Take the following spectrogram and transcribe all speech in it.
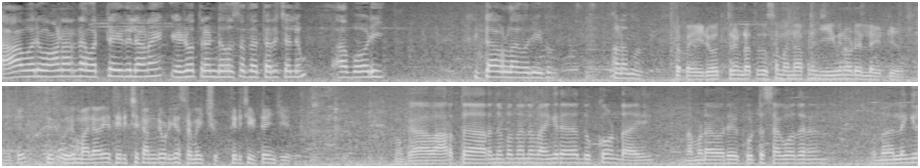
ആ ഒരു ഓണറിന്റെ ഒറ്റ ഇതിലാണ് എഴുപത്തിരണ്ട് ദിവസത്തെ തെരച്ചിലും ആ ബോഡി കിട്ടാനുള്ള ഒരു ഇതും. നടന്നത്. അപ്പോൾ ഇരുപത്തിരണ്ടാമത്തെ ദിവസം മന്നാഫിന് ജീവനോടെയല്ല കിട്ടിയത്? നമുക്ക് ഒരു മലയാളിയെ തിരിച്ച് കണ്ടുപിടിക്കാൻ ശ്രമിച്ചു. തിരിച്ച് കിട്ടുകയും ചെയ്തു. നമുക്ക് ആ വാർത്ത അറിഞ്ഞപ്പോൾ തന്നെ ഭയങ്കര ദുഃഖമുണ്ടായി നമ്മുടെ ഒരു കൂട്ടു സഹോദരൻ ഒന്നും അല്ലെങ്കിൽ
